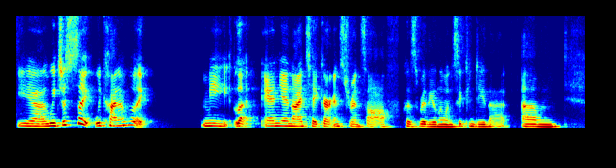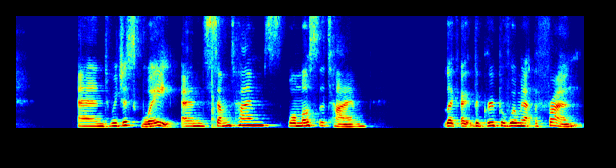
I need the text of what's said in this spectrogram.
Yeah, we just like we kind of like me let Anya and I take our instruments off because we're the only ones who can do that. Um and we just wait and sometimes well most of the time like uh, the group of women at the front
